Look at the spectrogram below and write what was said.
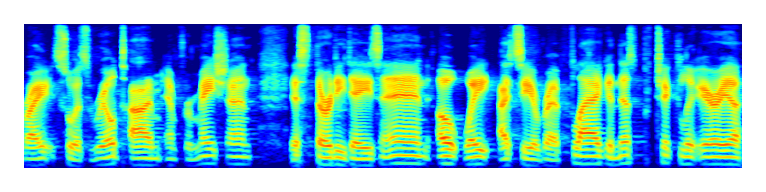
right? So it's real time information. It's 30 days in. Oh, wait, I see a red flag in this particular area.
